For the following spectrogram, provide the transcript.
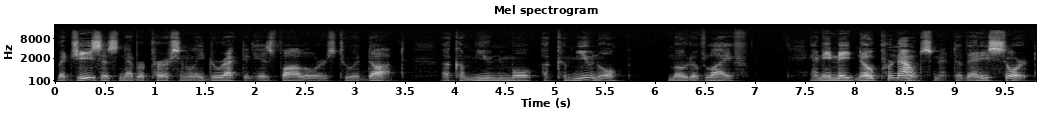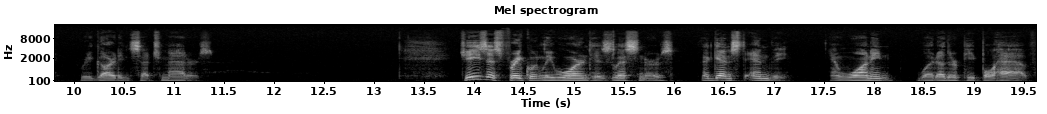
But Jesus never personally directed his followers to adopt a communal, a communal mode of life, and he made no pronouncement of any sort regarding such matters. Jesus frequently warned his listeners against envy and wanting what other people have,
